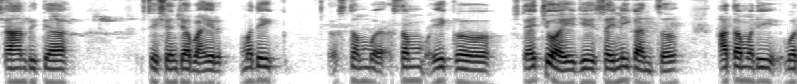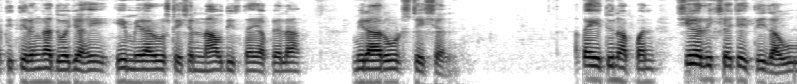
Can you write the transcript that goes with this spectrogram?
छानरित्या स्टेशनच्या बाहेर मध्ये एक स्तंभ स्तंभ एक स्टॅच्यू आहे जे सैनिकांचं हातामध्ये वरती तिरंगा ध्वज आहे. हे मीरा रोड स्टेशन नाव दिसत आहे आपल्याला. Mira road station. आता इथून आपण शेअर रिक्षाच्या इथे जाऊ.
